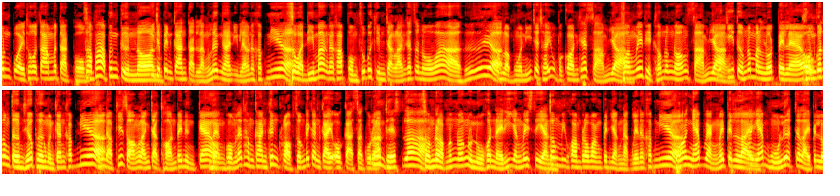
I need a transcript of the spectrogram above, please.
คนป่วยโทรตามมาตัดผม สภาพเพิ่งตื่นนอนนี่จะเป็นการตัดหลังเลิกงานอีกแล้วนะครับเนี่ย สวัสดีมากนะครับ ผมซูเปอร์คิมจากร้านคาสโนว่าเฮ้ยสำหรับหัวนี้จะใช้อุปกรณ์แค่ 3 อย่าง ฟังไม่ผิดครับน้องๆ 3 อย่าง เมื่อกี้เติมน้ำมันรถไปแล้ว คนก็ต้องเติมเชื้อเพลิงเหมือนกันครับเนี่ย อันดับที่ 2 หลังจากถอนไป 1 แก้ว แบ่งผมและทำการขึ้นกรอบทรงด้วยกันไกรโอกาสซากุระรุ่นเทสลาสำหรับน้องๆหนูๆคนไหนที่ยังไม่เสี่ยงต้องมีความระวังเป็นอย่างหนักเลยนะครับเนี่ยเพราะว่าแงบแหว่งไม่เป็นไรไม่แงบหูเลือดจะไหลเป็นโล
